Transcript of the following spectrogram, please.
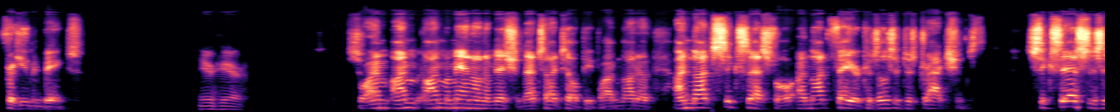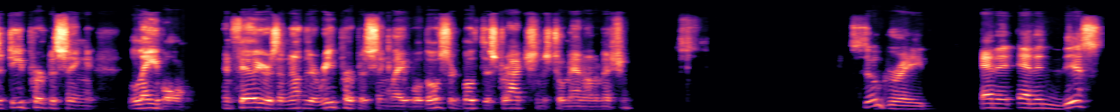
for human beings. Here, here. So I'm I'm I'm a man on a mission. That's how I tell people. I'm not a I'm not successful. I'm not failure because those are distractions. Success is a depurposing label, and failure is another repurposing label. Those are both distractions to a man on a mission so great. And it, and in this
